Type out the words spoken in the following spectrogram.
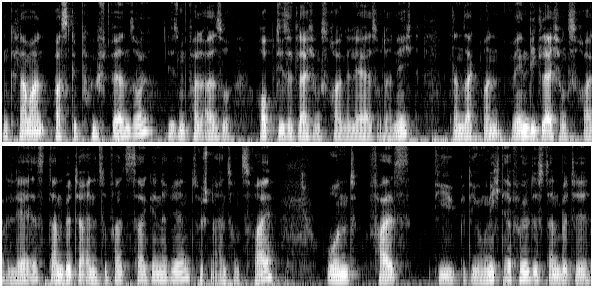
in Klammern, was geprüft werden soll. In diesem Fall also, ob diese Gleichungsfrage leer ist oder nicht. Dann sagt man, wenn die Gleichungsfrage leer ist, dann bitte eine Zufallszahl generieren zwischen 1 und 2. Und falls die Bedingung nicht erfüllt ist, dann bitte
